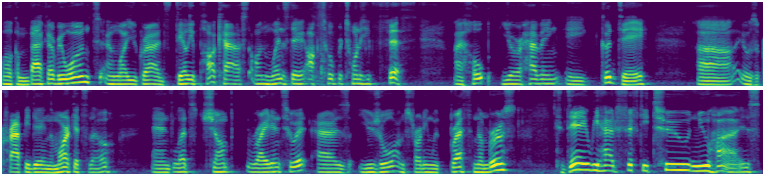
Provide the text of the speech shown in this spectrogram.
Welcome back, everyone, to NYU Grads Daily Podcast on Wednesday, October 25th. I hope you're having a good day. Uh, it was a crappy day in the markets, though. And let's jump right into it. As usual, I'm starting with breadth numbers. Today we had 52 new highs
